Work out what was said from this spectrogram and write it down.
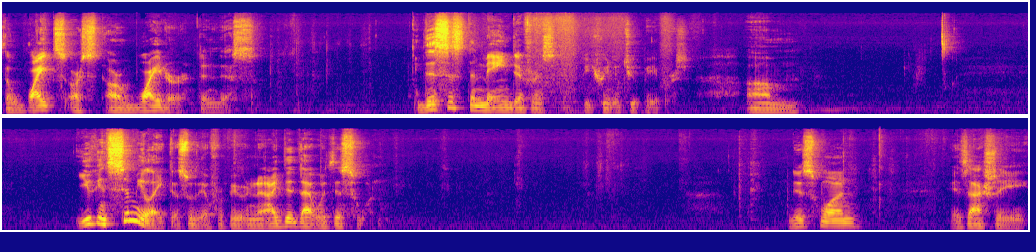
The whites are, are whiter than this. This is the main difference between the two papers. Um, you can simulate this with the Ilford paper, and I did that with this one. This one is actually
